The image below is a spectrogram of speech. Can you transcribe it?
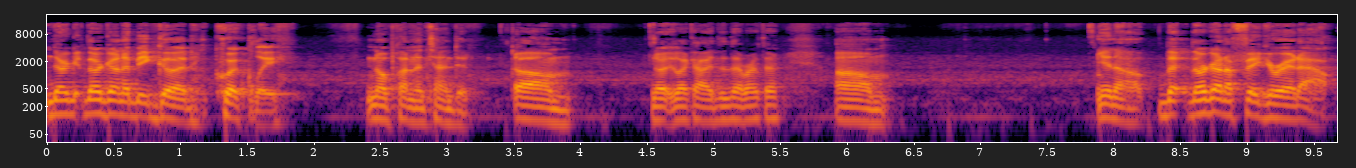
They're they're gonna be good quickly. No pun intended. Um, like I did that right there. Um, you know they're going to figure it out.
